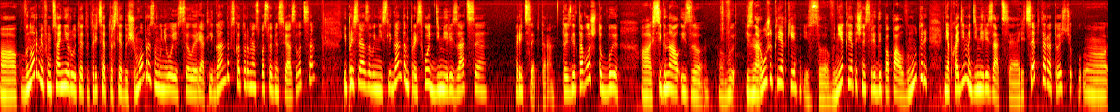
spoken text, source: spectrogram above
В норме функционирует этот рецептор следующим образом. У него есть целый ряд лигандов, с которыми он способен связываться. И при связывании с лигандом происходит димеризация рецептора. То есть для того, чтобы а, сигнал из, в, из наружу клетки, из внеклеточной среды попал внутрь, необходима димеризация рецептора, то есть э,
